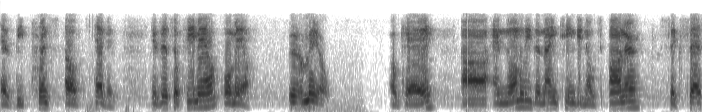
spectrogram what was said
as the Prince of Heaven. Is this a female or male? Uh, male. Okay. Uh, and normally the 19 denotes honor, success,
